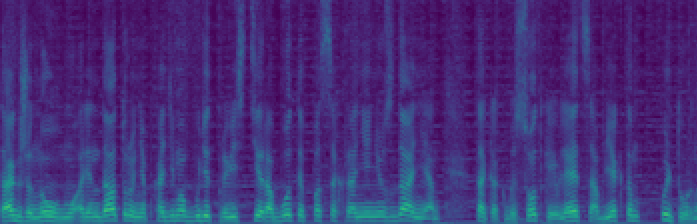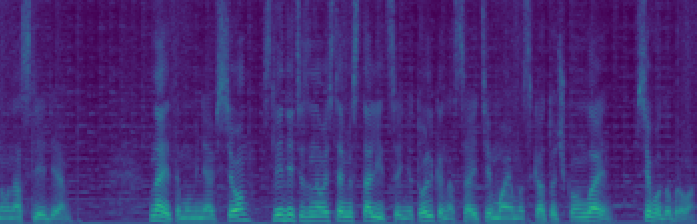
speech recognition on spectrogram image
Также новому арендатору необходимо будет провести работы по сохранению здания, так как высотка является объектом культурного наследия. На этом у меня все. Следите за новостями столицы не только на сайте mymsk.online. Всего доброго!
